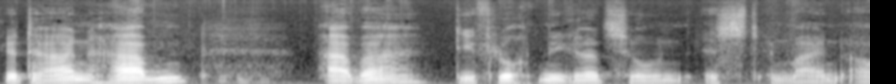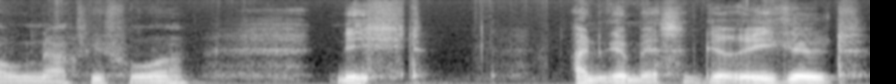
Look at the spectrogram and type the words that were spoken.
getan haben. Aber die Fluchtmigration ist in meinen Augen nach wie vor nicht angemessen geregelt.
